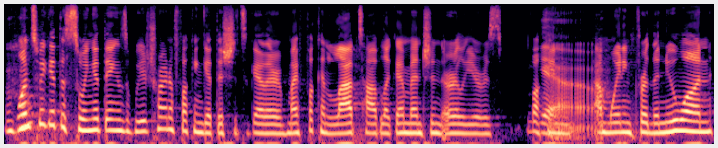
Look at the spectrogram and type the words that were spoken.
Mm-hmm. Once we get the swing of things, we're trying to fucking get this shit together. My fucking laptop, like I mentioned earlier, is fucking. Yeah. I'm waiting for the new one.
